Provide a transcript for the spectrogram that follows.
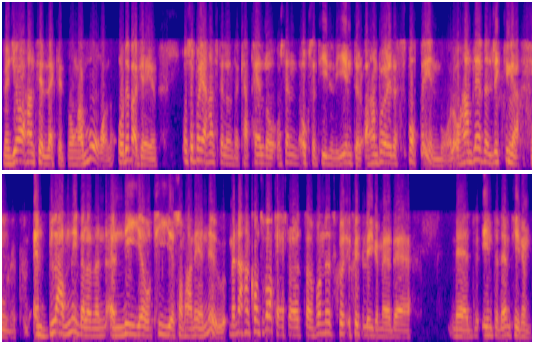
Men gör han tillräckligt många mål? Och det var grejen. Och så började han spela under Capello och sen också tiden i Inter. Och han började spotta in mål. Och han blev den riktiga, en blandning mellan en, en 9 och 10 som han är nu. Men när han kom tillbaka efter att ha vunnit skytteligan med, eh, med Inter den tiden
